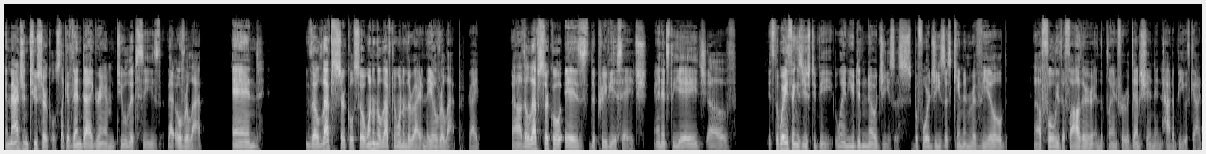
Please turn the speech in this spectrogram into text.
imagine two circles, like a Venn diagram, two ellipses that overlap. And the left circle, so one on the left and one on the right, and they overlap, right? Uh, the left circle is the previous age, and it's the age of, it's the way things used to be when you didn't know Jesus, before Jesus came and revealed uh, fully the Father and the plan for redemption and how to be with God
